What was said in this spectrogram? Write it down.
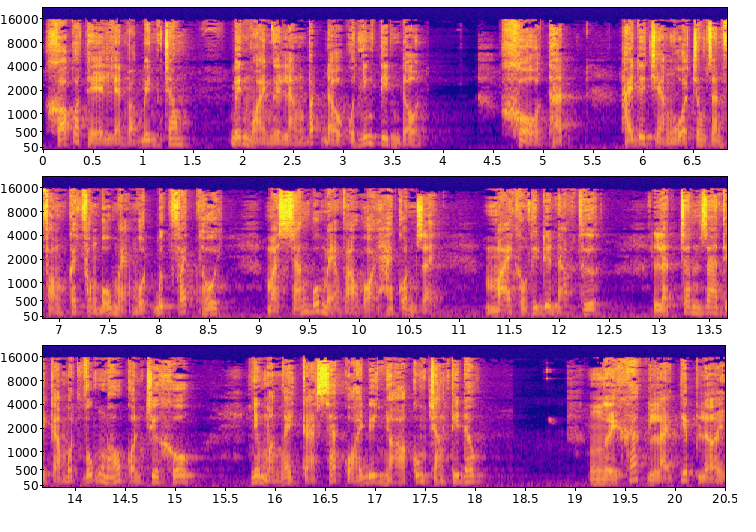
Khó có thể lẻn vào bên trong. Bên ngoài người làng bắt đầu có những tin đồn. Khổ thật, Hai đứa trẻ ngủ ở trong gian phòng cách phòng bố mẹ một bức vách thôi, Mà sáng bố mẹ vào gọi hai con dậy, Mãi không thấy đứa nào thưa. Lật chăn ra thì cả một vũng máu còn chưa khô, Nhưng mà ngay cả xác của hai đứa nhỏ cũng chẳng thấy đâu. Người khác lại tiếp lời,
